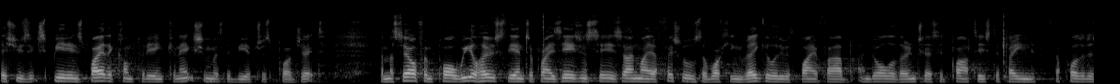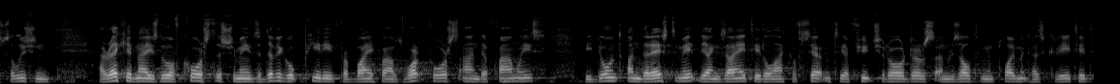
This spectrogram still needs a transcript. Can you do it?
issues experienced by the company in connection with the Beatrice project. And myself and Paul Wheelhouse, the enterprise agencies and my officials are working regularly with BioFab and all other interested parties to find a positive solution. I recognise, though, of course, this remains a difficult period for BioFab's workforce and their families. We don't underestimate the anxiety the lack of certainty of future orders and resulting employment has created.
